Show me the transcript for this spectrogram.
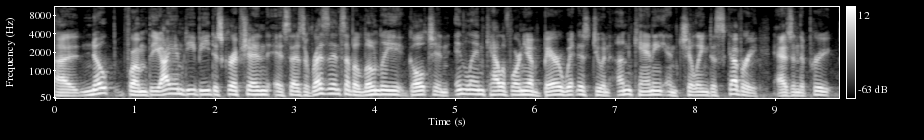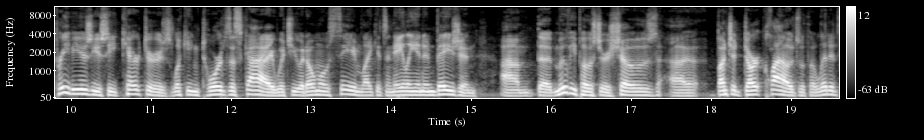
uh, nope, from the IMDb description, it says the residents of a lonely gulch in inland California bear witness to an uncanny and chilling discovery. As in the pre- previews, you see characters looking towards the sky, which you would almost seem like it's an alien invasion. Um, the movie poster shows a bunch of dark clouds with a lit,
